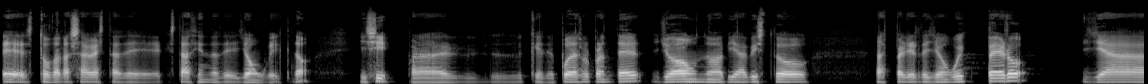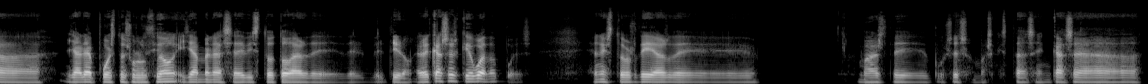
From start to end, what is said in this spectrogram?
es toda la saga esta de que está haciendo de John Wick, ¿no? Y sí, para el que le pueda sorprender, yo aún no había visto las pelis de John Wick, pero ya, ya le he puesto solución y ya me las he visto todas de- de- del tirón. El caso es que, bueno, pues en estos días de más de, pues eso, más que estás en casa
